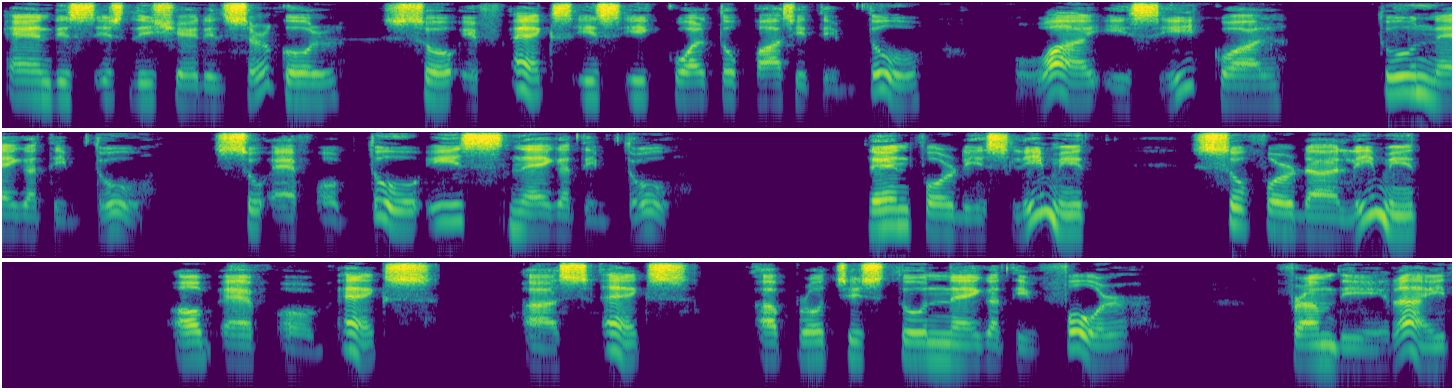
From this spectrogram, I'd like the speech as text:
and this is the shaded circle so if x is equal to positive 2, y is equal to negative 2. So f of 2 is negative 2. Then for this limit, so for the limit of f of x as x approaches to negative 4 from the right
